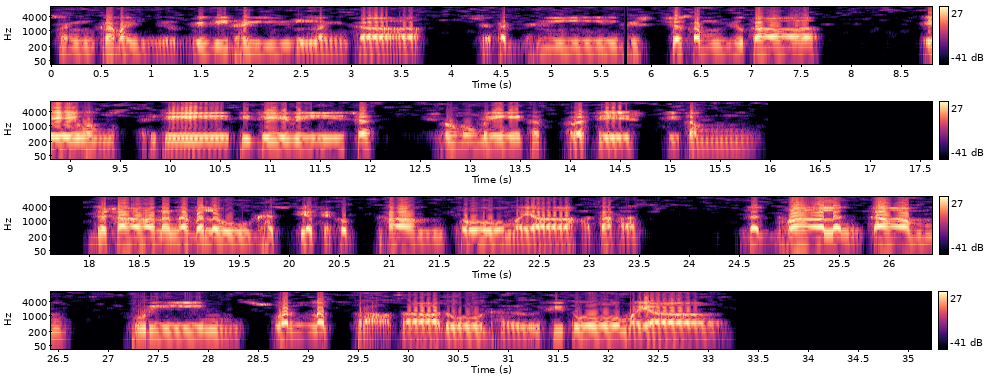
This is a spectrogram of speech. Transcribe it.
सङ्क्रमैर्विविधैर्लङ्का शतघ्नीभिश्च संयुता। एवम् स्थितेति मे तत्र चेष्टितम्। दशाननबलौघस्य चतुर्थाम् मया हतः। दग्ध्वालङ्काम् पुरीम् स्वर्णप्रासादो धर्षितो मया।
